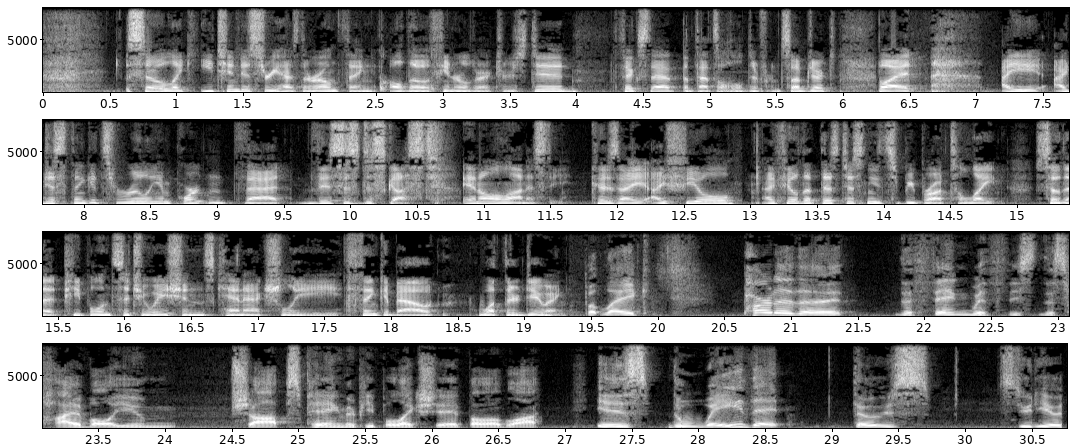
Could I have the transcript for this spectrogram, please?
So like each industry has their own thing although funeral directors did fix that but that's a whole different subject. But I, I just think it's really important that this is discussed in all honesty because I, I feel I feel that this just needs to be brought to light so that people in situations can actually think about what they're doing. But like part of the the thing with this this high volume shops paying their people like shit, blah blah blah, is the way that those studios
